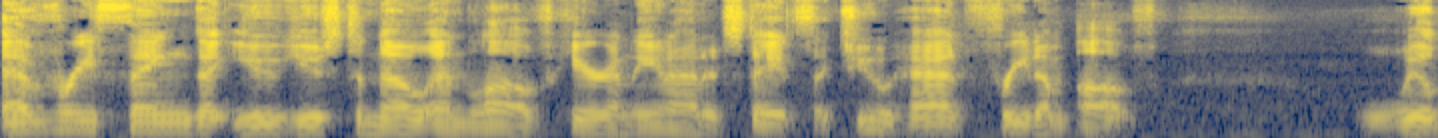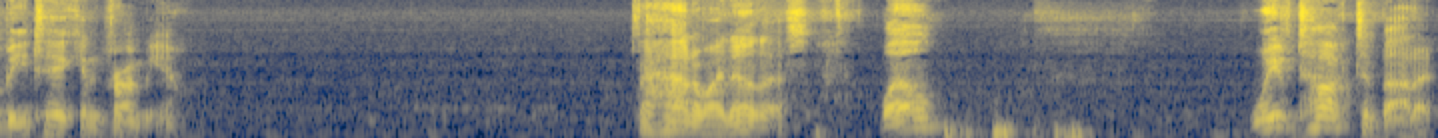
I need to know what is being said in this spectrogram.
Everything that you used to know and love here in the United States that you had freedom of will be taken from you. Now, how do I know this? Well, we've talked about it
